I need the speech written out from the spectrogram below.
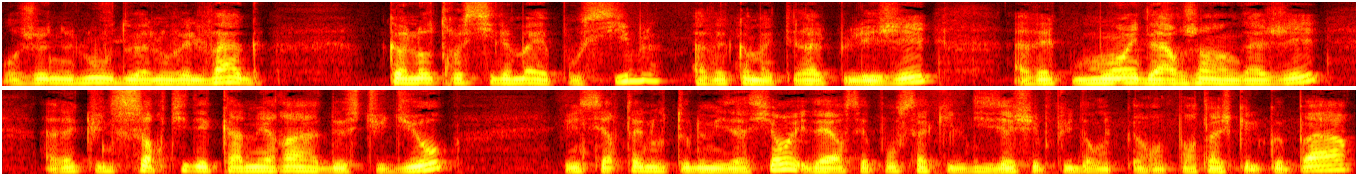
aux jeunes loups de la nouvelle vague, qu'un autre cinéma est possible avec un matériel plus léger, avec moins d'argent engagé, avec une sortie des caméras de studio, une certaine autonomisation. Et d'ailleurs c'est pour ça qu'il disait, je sais plus dans un reportage quelque part,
